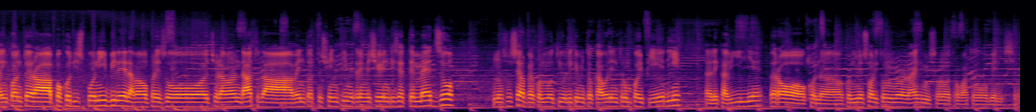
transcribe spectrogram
in quanto era poco disponibile l'avevamo preso, ce l'avevano dato da 28 cm invece 27,5 non so se era per quel motivo lì che mi toccavo dentro un po' i piedi, eh, le caviglie, però con, eh, con il mio solito numero Nike mi sono trovato benissimo.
